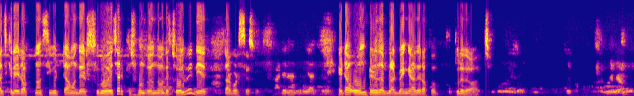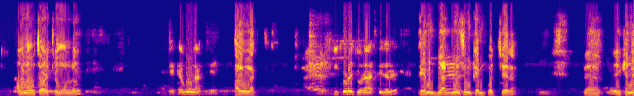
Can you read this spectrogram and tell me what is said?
আজকের এই রক্তদান শিবিরটা আমাদের শুরু হয়েছে আর কিছুক্ষণ পর্যন্ত আমাদের চলবে দিয়ে তারপর শেষ হবে এটা ওম টেরেজা ব্লাড ব্যাংকের হাতে রক্ত তুলে দেওয়া হচ্ছে। আমার নাম হচ্ছে অরিত্র মন্ডল কেমন লাগছে? ভালো লাগছে। কি করে ওরা আজকে এখানে? এখানে ব্লাড ডোনেশন ক্যাম্প করছে এরা। এখানে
